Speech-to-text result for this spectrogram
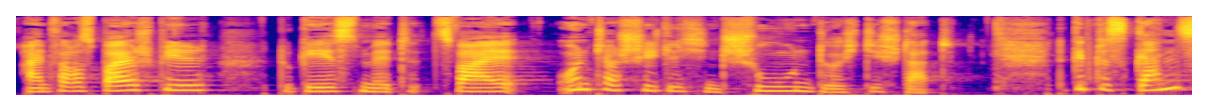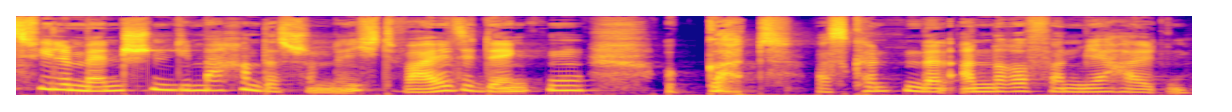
Einfaches Beispiel, du gehst mit zwei unterschiedlichen Schuhen durch die Stadt. Da gibt es ganz viele Menschen, die machen das schon nicht, weil sie denken, oh Gott, was könnten denn andere von mir halten?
